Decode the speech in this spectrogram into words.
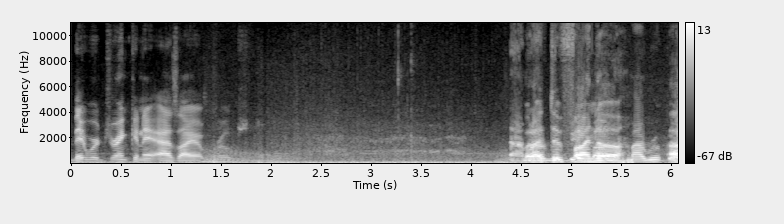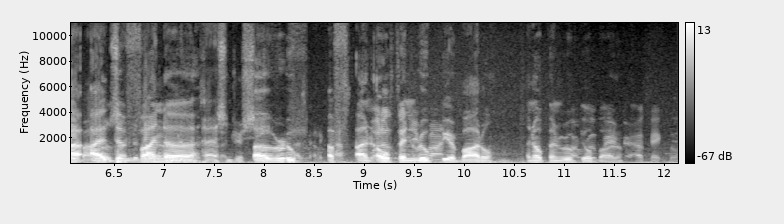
they were drinking it as I approached. Nah, But I did find bottle- a- my root beer I- I did under the- find a- passenger seat. A root, a f an What else did open you root beer bottle. An open root beer root beer. bottle. Okay, cool.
